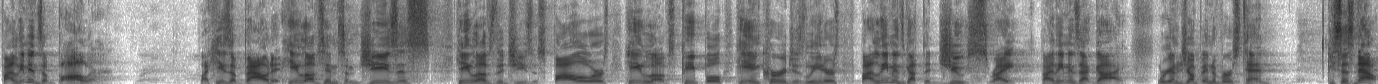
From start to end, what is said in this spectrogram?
Philemon's a baller. Like he's about it. He loves him some Jesus. He loves the Jesus followers. He loves people. He encourages leaders. Philemon's got the juice, right? Philemon's that guy. We're going to jump into verse 10. He says, Now,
